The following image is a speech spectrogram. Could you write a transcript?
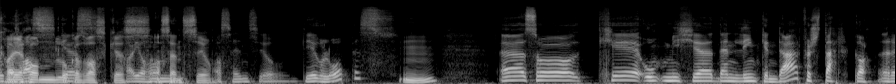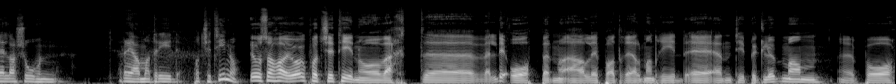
Callejon, Lucas Vasques, Ascencio. Asensio. Diego Lopez. Mm. Eh, så hva om ikke den linken der forsterker relasjonen Real Madrid-Pochettino? Jo, så har jo òg Pochettino vært eh, veldig åpen og ærlig på at Real Madrid er en type klubb man uh, på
